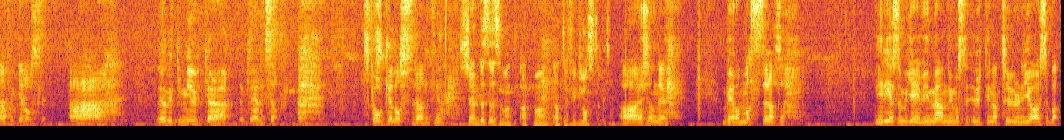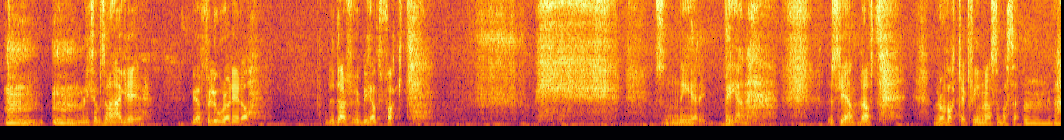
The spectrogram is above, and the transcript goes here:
Där fick jag loss det. Ah. Det är mycket kan jag liksom skaka loss det där lite grann. Kändes det som att, att, man, att du fick loss det? Liksom? Ja, jag känner det. Men jag har massor alltså. Det är det som är grejen. Vi män vi måste ut i naturen och göra så bara mm, mm, liksom såna här grejer. Vi har förlorat det idag. Det är därför vi blir helt fucked. Så ner i ben. Nu ska jag inte behövt några vackra kvinnor som bara så här, mm, bara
